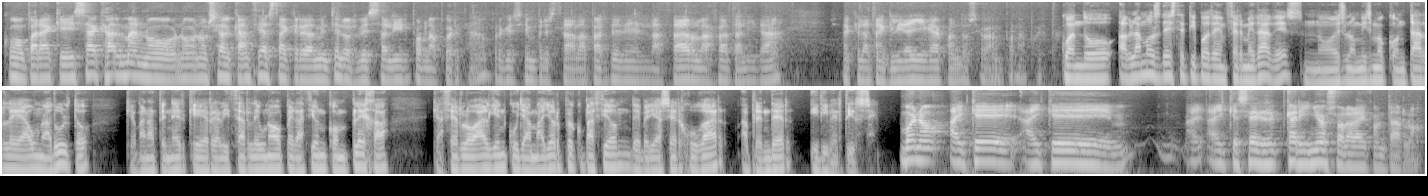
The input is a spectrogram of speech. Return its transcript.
como para que esa calma no, no, no se alcance hasta que realmente los ves salir por la puerta, ¿no? porque siempre está la parte del azar o la fatalidad que la tranquilidad llega cuando se van por la puerta. Cuando hablamos de este tipo de enfermedades, no es lo mismo contarle a un adulto que van a tener que realizarle una operación compleja que hacerlo a alguien cuya mayor preocupación debería ser jugar, aprender y divertirse. Bueno, hay que, hay que, hay, que ser cariñoso a la hora de contarlo.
